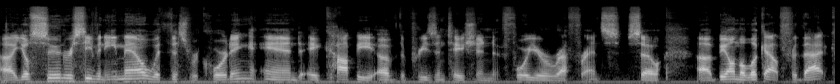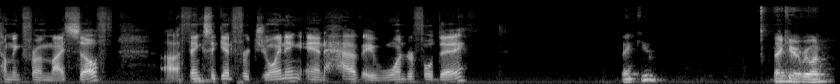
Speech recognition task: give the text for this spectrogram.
Uh, you'll soon receive an email with this recording and a copy of the presentation for your reference. So uh, be on the lookout for that coming from myself. Uh, thanks again for joining and have a wonderful day. Thank you. Thank you, everyone.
